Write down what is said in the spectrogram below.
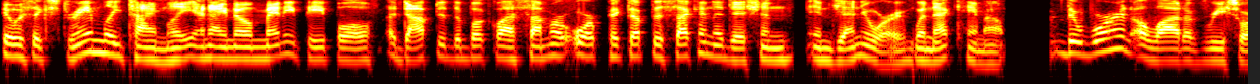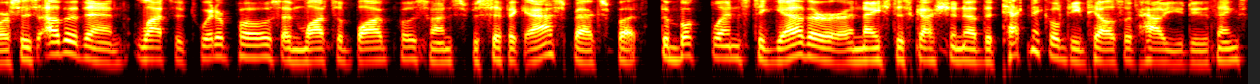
It was extremely timely, and I know many people adopted the book last summer or picked up the second edition in January when that came out there weren't a lot of resources other than lots of Twitter posts and lots of blog posts on specific aspects. But the book blends together a nice discussion of the technical details of how you do things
